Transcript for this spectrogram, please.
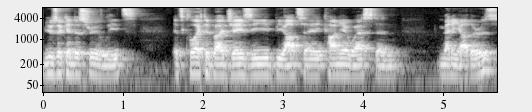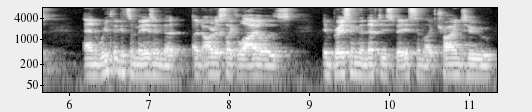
music industry elites. It's collected by Jay Z, Beyonce, Kanye West, and many others. And we think it's amazing that an artist like Lyle is embracing the Nifty space and like trying to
